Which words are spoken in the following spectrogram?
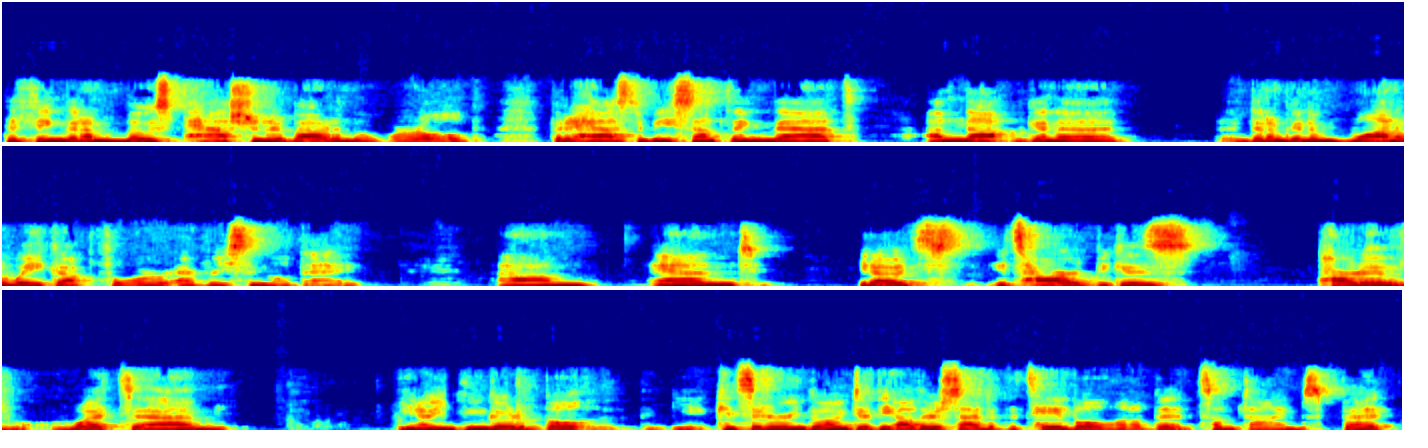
the thing that I'm most passionate about in the world, but it has to be something that I'm not gonna that I'm gonna want to wake up for every single day. Um, and you know, it's it's hard because part of what um, you know you can go to both considering going to the other side of the table a little bit sometimes, but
